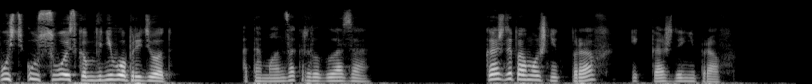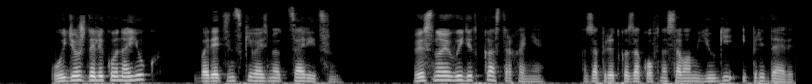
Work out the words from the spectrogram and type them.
Пусть у с войском в него придет!» Атаман закрыл глаза. Каждый помощник прав, и каждый не прав. Уйдешь далеко на юг, Борятинский возьмет Царицын. Весной выйдет к Астрахани, запрет казаков на самом юге и придавит.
